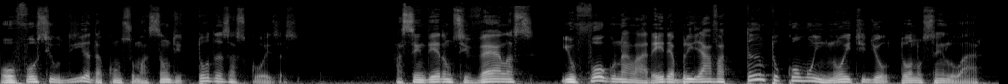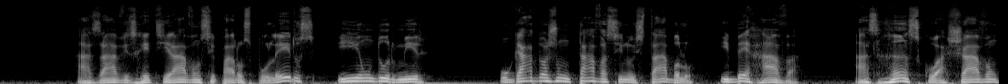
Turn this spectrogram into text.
ou fosse o dia da consumação de todas as coisas. Acenderam-se velas, e o fogo na lareira brilhava tanto como em noite de outono sem luar. As aves retiravam-se para os puleiros e iam dormir. O gado ajuntava-se no estábulo e berrava. As rãs coachavam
